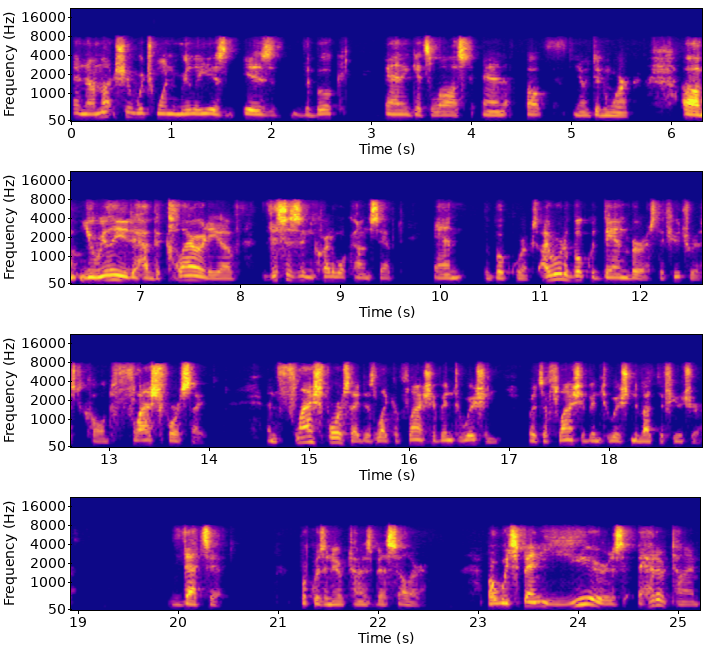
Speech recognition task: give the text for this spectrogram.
and I'm not sure which one really is is the book, and it gets lost, and oh, you know, it didn't work. Um, you really need to have the clarity of this is an incredible concept, and the book works. I wrote a book with Dan Burrus, the futurist, called Flash Foresight. And flash foresight is like a flash of intuition, but it's a flash of intuition about the future. That's it. Book was a New York Times bestseller. But we spent years ahead of time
